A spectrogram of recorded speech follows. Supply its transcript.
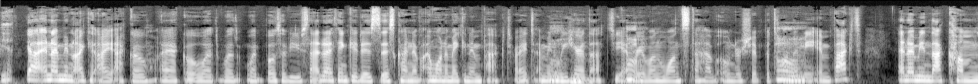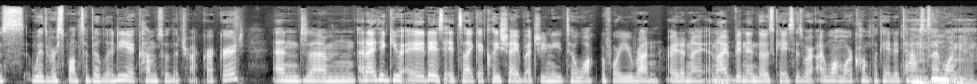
Yeah, Yeah, and I mean, I, I echo, I echo what, what what both of you said. I think it is this kind of I want to make an impact, right? I mean, we hear mm. that yeah, mm. everyone wants to have ownership, autonomy, mm. impact, and I mean that comes with responsibility. It comes with a track record, and um, and I think you it is. It's like a cliche, but you need to walk before you run, right? And I and I've been in those cases where I want more complicated tasks. I want,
